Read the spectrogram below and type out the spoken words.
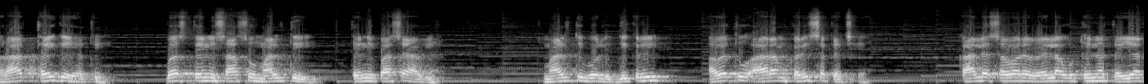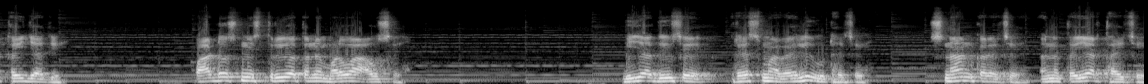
રાત થઈ ગઈ હતી. બસ તેની સાસુ માલતી તેની પાસે આવી. માલતી બોલી, દીકરી, હવે તું આરામ કરી શકે છે. કાલે સવારે વહેલા ઉઠીને તૈયાર થઈ જાજે. પાડોશની સ્ત્રીઓ તને મળવા આવશે. બીજા દિવસે રેસમાં વહેલી ઉઠે છે, સ્નાન કરે છે અને તૈયાર થાય છે.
